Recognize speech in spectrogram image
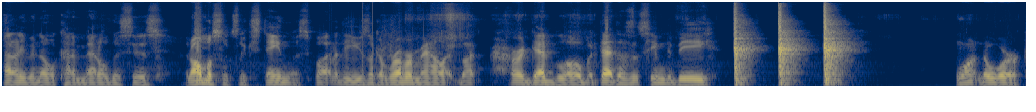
I don't even know what kind of metal this is. It almost looks like stainless, but I wanted to use like a rubber mallet, but or a dead blow, but that doesn't seem to be wanting to work.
